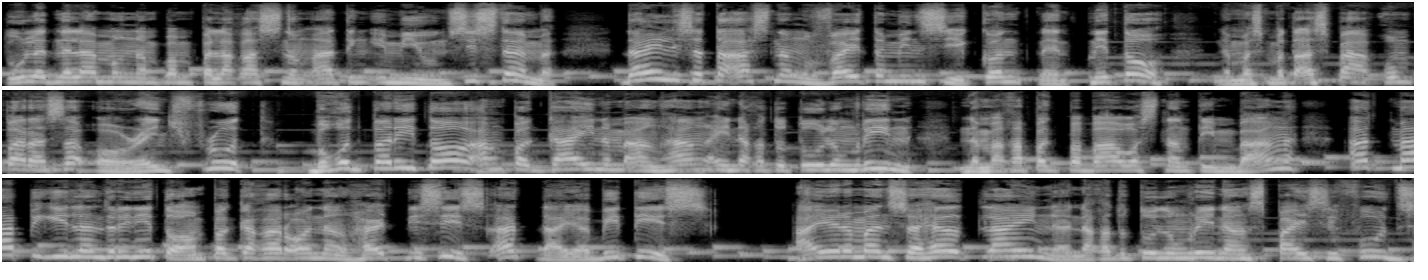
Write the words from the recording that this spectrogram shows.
tulad na lamang ng pampalakas ng ating immune system dahil sa taas ng vitamin C content nito na mas mataas pa kumpara sa orange fruit. Bukod pa rito, ang pagkain na maanghang ay nakatutulong rin na makapagpabawas ng timbang at mapigilan rin ito ang pagkakaroon ng heart disease at diabetes. Ayon naman sa Healthline, nakatutulong rin ang spicy foods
